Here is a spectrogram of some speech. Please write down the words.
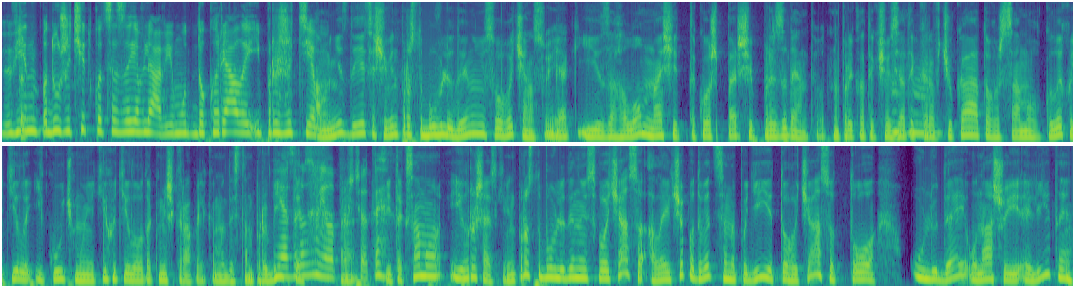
він так. дуже чітко це заявляв. Йому докоряли і при житті. А мені здається, що він просто був людиною свого часу, як і загалом наші також перші президенти. От, наприклад, якщо взяти угу. Кравчука, того ж самого, коли хотіли і кучму, які хотіли отак між крапельками десь там пробігти. Я зрозуміла про що ти і так само і Грушевський. Він просто був людиною свого часу, але якщо подивитися на події того часу, то у людей, у нашої еліти,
